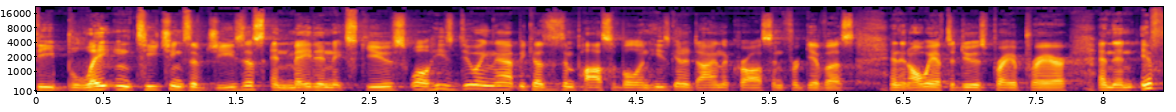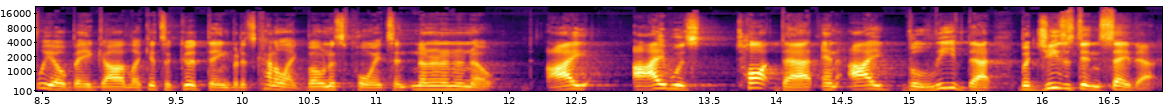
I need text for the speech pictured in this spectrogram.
the blatant teachings of Jesus and made an excuse. Well, he's doing that because it's impossible and he's going to die on the cross and forgive us. And then all we have to do is pray a prayer. And then if we obey God, like it's a good thing, but it's kind of like bonus points. And no, no, no, no, no. I, I was taught that and I believed that, but Jesus didn't say that.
